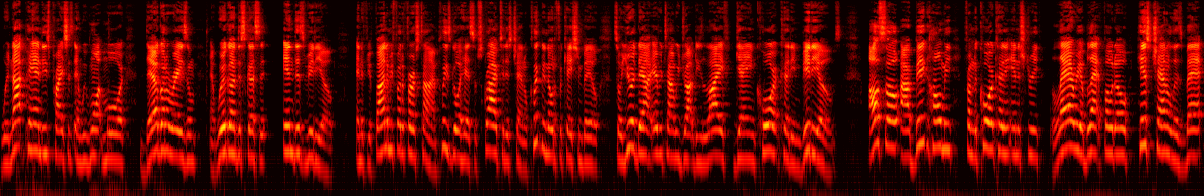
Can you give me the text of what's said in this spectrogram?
We're not paying these prices and we want more. They're going to raise them and we're going to discuss it in this video. And if you're finding me for the first time, please go ahead, subscribe to this channel, click the notification bell so you're down every time we drop these life game cord cutting videos. Also, our big homie from the cord cutting industry, Larry a Black Photo, his channel is back.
